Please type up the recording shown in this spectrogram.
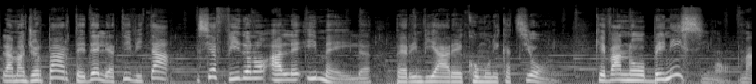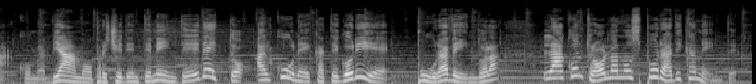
La maggior parte delle attività si affidano alle email per inviare comunicazioni, che vanno benissimo, ma come abbiamo precedentemente detto, alcune categorie, pur avendola, la controllano sporadicamente.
